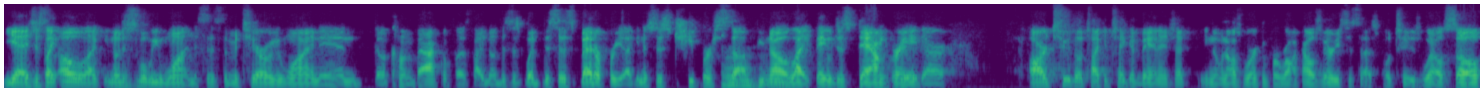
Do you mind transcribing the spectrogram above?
yeah, it's just like, oh, like, you know, this is what we want, this is the material we want, and they'll come back with us like, no, this is what this is better for you. Like, and this is cheaper stuff, mm-hmm. you know, mm-hmm. like they would just downgrade our our two, they'll try to take advantage. That you know, when I was working for Roc, I was very successful too as well. So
